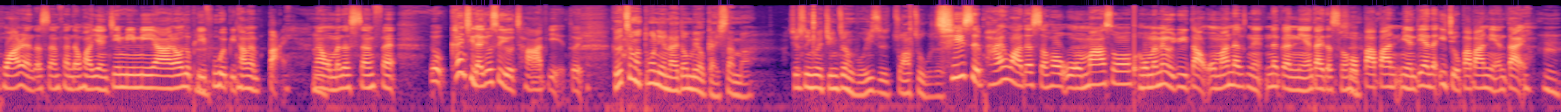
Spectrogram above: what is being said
华人的身份的话，眼睛眯眯啊，然后就皮肤会比他们白。那我们的身份就看起来就是有差别，对。可是这么多年来都没有改善吗？就是因为军政府一直抓住。其实排华的时候，我妈说我们没有遇到。我妈那个年那个年代的时候，八八缅甸的一九八八年代，嗯，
